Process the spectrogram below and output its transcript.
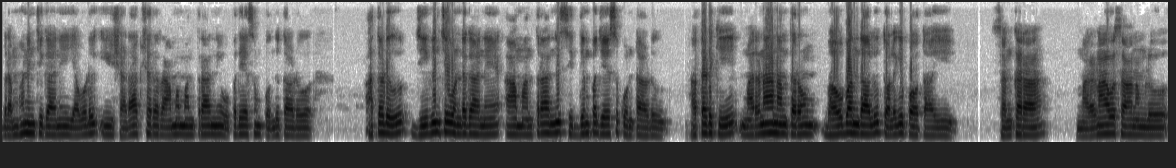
బ్రహ్మ నుంచి కానీ ఎవడు ఈ షడాక్షర రామ మంత్రాన్ని ఉపదేశం పొందుతాడో అతడు జీవించి ఉండగానే ఆ మంత్రాన్ని సిద్ధింపజేసుకుంటాడు. అతడికి మరణానంతరం భవబంధాలు తొలగిపోతాయి. శంకర మరణావసానంలో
